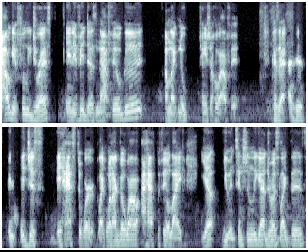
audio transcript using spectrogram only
I'll get fully dressed and if it does not feel good, I'm like, nope, change the whole outfit. Cause I, I just it, it, just it has to work. Like when I go out, I have to feel like, yep, you intentionally got dressed like this,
